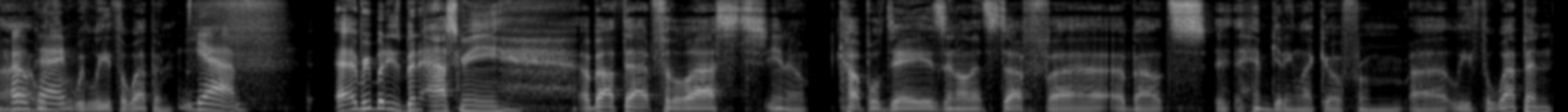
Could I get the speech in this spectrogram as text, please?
Uh, Okay. With, with Lethal Weapon. Yeah. everybody's been asking me about that for the last you know couple days and all that stuff uh, about him getting let go from uh, lethal weapon.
